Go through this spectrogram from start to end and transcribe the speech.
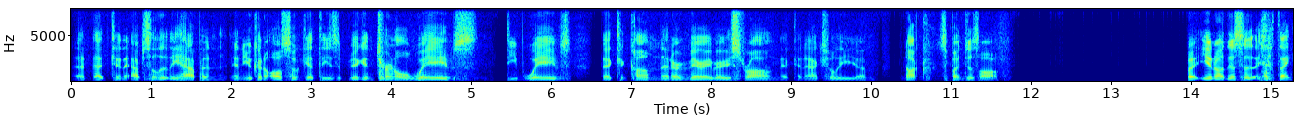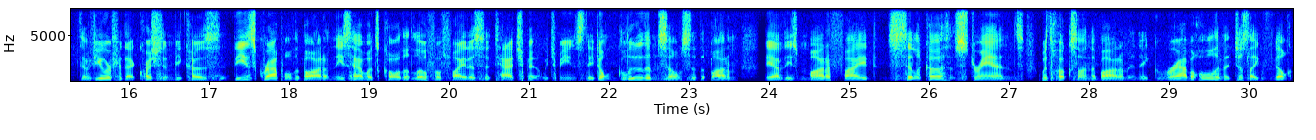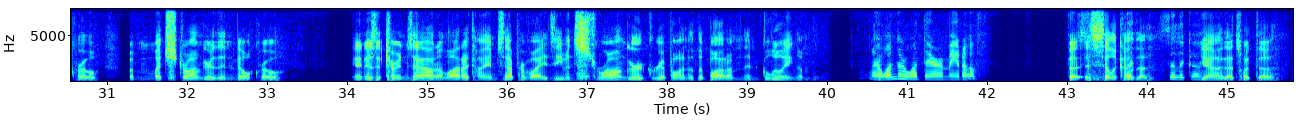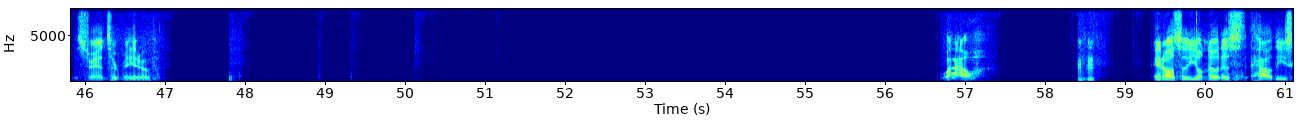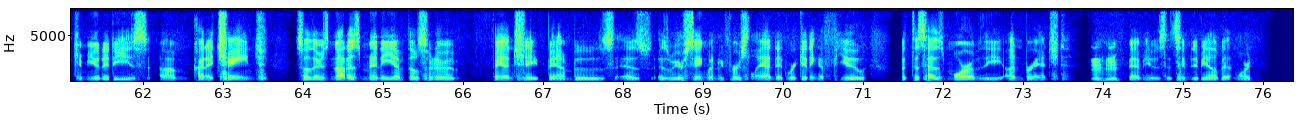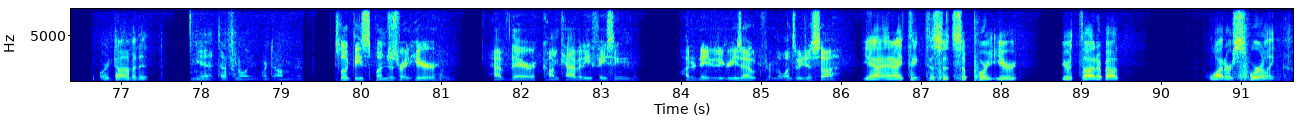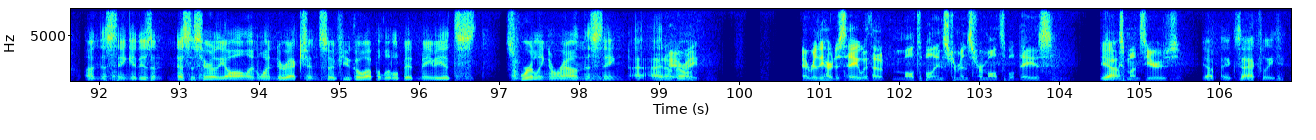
That, that can absolutely happen. And you can also get these big internal waves, deep waves, that can come that are very, very strong, that can actually um, knock sponges off. But, you know, this is, thank the viewer for that question because these grapple the bottom. These have what's called a lophophytous attachment, which means they don't glue themselves to the bottom. They have these modified silica strands with hooks on the bottom, and they grab a hold of it just like Velcro, but much stronger than Velcro. And as it turns out, a lot of times that provides even stronger grip onto the bottom than gluing them. I wonder what they are made of. The uh, silica, Like the Silica. yeah, that's what the, the strands are made of. Wow. And also you'll notice how these communities um, kind of change. So there's not as many of those sort of fan-shaped bamboos as, as we were seeing when we first landed. We're getting a few, but this has more of the unbranched Mm-hmm. bamboos that seem to be a little bit more more dominant. Yeah, definitely more dominant. So look, these sponges right here have their concavity facing 180 degrees out from the ones we just saw. Yeah, and I think this would support your your thought about water swirling on this thing. It isn't necessarily all in one direction, so if you go up a little bit, maybe it's swirling around this thing. I, I don't okay, know. Right. Yeah, really hard to say without multiple instruments for multiple days, Yeah, weeks, months, years. yep, exactly.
